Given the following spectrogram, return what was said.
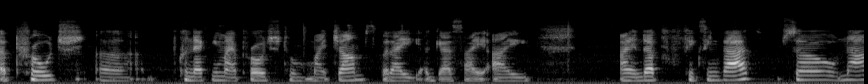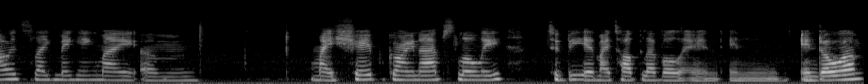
approach, uh, connecting my approach to my jumps. But I, I guess I, I I end up fixing that. So now it's like making my um, my shape going up slowly to be at my top level in in in Doha.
